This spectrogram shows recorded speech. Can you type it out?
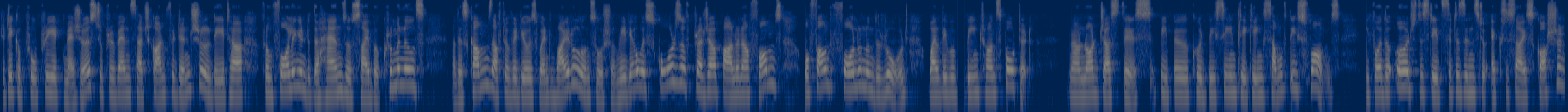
to take appropriate measures to prevent such confidential data from falling into the hands of cyber criminals. Now, this comes after videos went viral on social media where scores of Praja Palana forms were found fallen on the road while they were being transported. Now, not just this, people could be seen taking some of these forms. He further urged the state citizens to exercise caution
